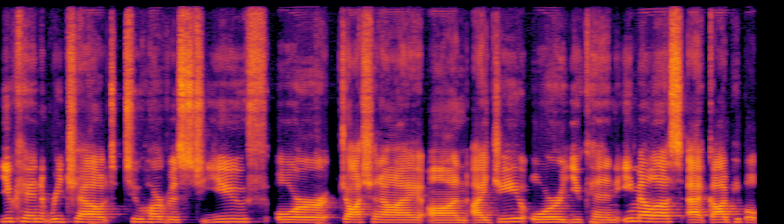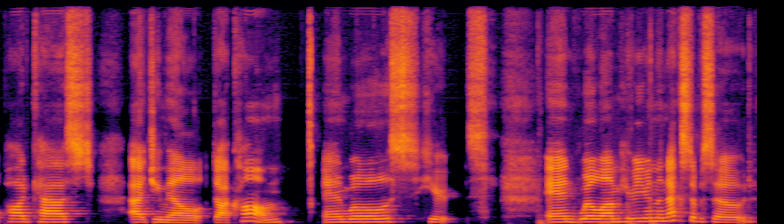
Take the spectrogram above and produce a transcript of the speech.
you can reach out to Harvest Youth or Josh and I on IG, or you can email us at godpeoplepodcast at gmail.com and we'll hear and we'll um hear you in the next episode.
